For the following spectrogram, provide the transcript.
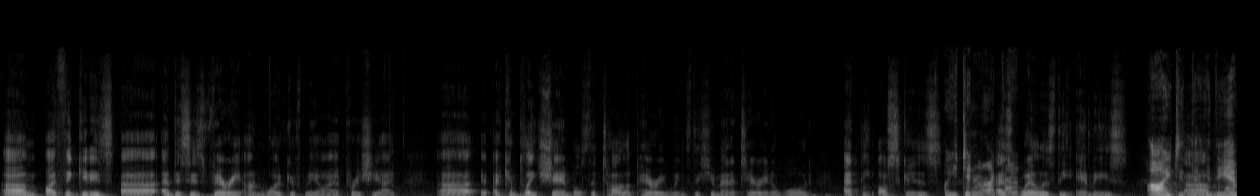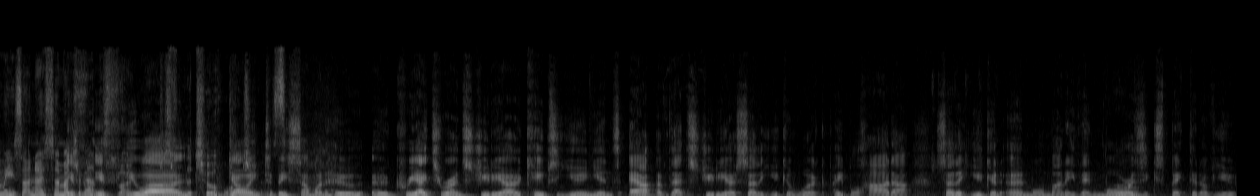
Um, I think it is, uh, and this is very unwoke of me. I appreciate uh, a complete shambles that Tyler Perry wins the humanitarian award at the Oscars, Oh, you didn't like as that? well as the Emmys. Oh, he did the, Um, the Emmys. I know so much if, about this if bloke. you just are from the two going to be someone who, who creates your own studio, keeps unions out of that studio so that you can work people harder, so that you can earn more money, then more Oh. is expected of you.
